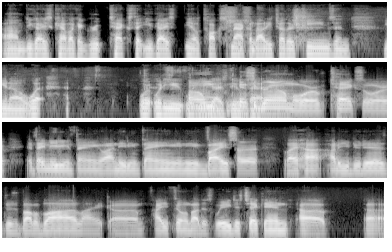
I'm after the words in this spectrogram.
um, do you guys have like a group text that you guys you know talk smack about each other's teams and you know what? What, what do you what do you guys do? with that? Um, Instagram or text or if they need anything or I need anything, any advice or like how how do you do this, this blah blah blah, like um, how you feeling about this week? Just check in uh uh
